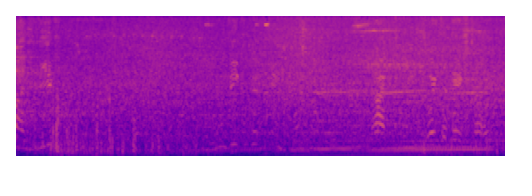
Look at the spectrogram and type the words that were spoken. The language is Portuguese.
ali. Não vi que tem. Ah, 8 ou 10 carros.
